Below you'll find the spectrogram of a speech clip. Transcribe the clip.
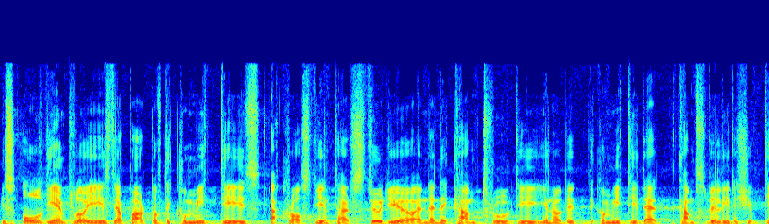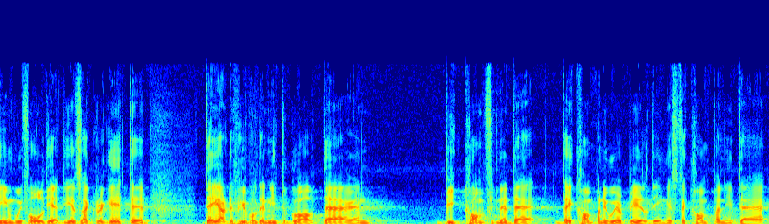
It's all the employees, they're part of the committees across the entire studio, and then they come through the, you know, the, the committee that comes to the leadership team with all the ideas aggregated. They are the people that need to go out there and be confident that the company we're building is the company that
